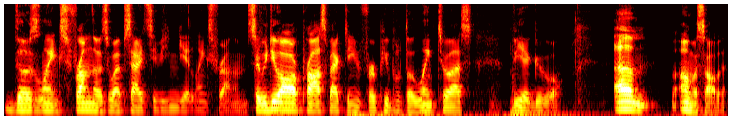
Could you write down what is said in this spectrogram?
those links from those websites if you can get links from them. So we do all our prospecting for people to link to us via Google. Um, Almost all of it.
